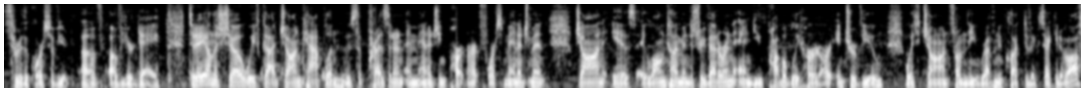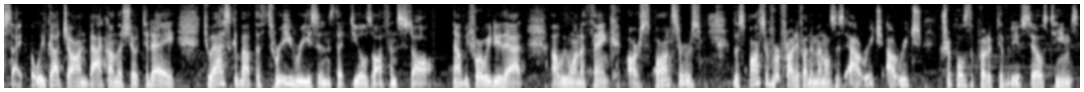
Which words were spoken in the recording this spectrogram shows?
through the course of your of, of your day. Today on the show, we've got John Kaplan, who's the president and managing partner at Force Management. John is a longtime industry veteran, and you probably heard our interview with John from the Revenue Collective Executive Offsite. But we've got John back on the show today to ask about the three reasons that deals often stall. Now, before we do that, uh, we want to thank our sponsors. The sponsor for Friday Fundamentals is Outreach. Outreach triples the productivity of sales teams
